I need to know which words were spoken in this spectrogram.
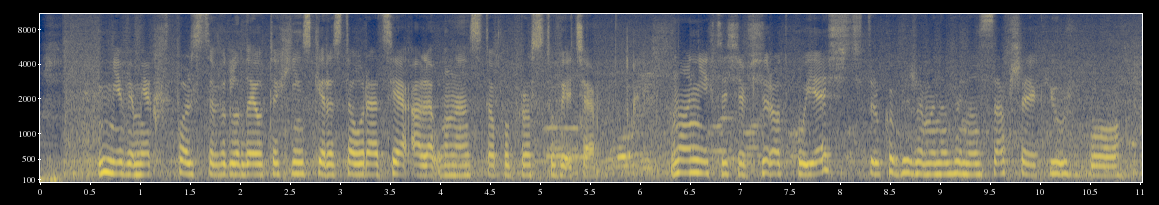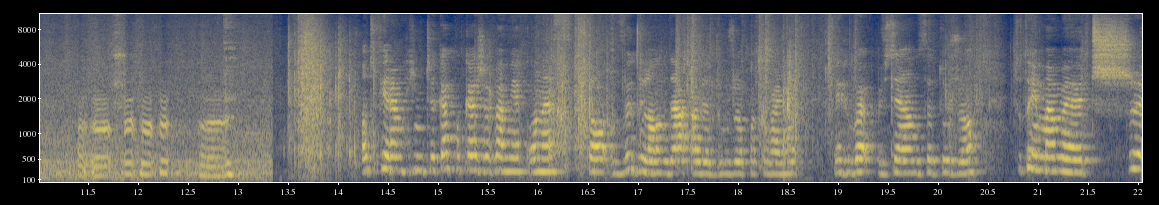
nie wiem, jak w Polsce wyglądają te chińskie restauracje, ale u nas to po prostu, wiecie, no nie chce się w środku jeść, tylko bierzemy na wynos zawsze jak już, bo... Otwieram Chińczyka, pokażę Wam jak u nas to wygląda, ale duże opakowanie. Ja chyba wzięłam za dużo. Tutaj mamy trzy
